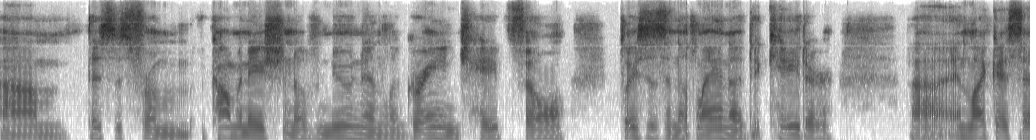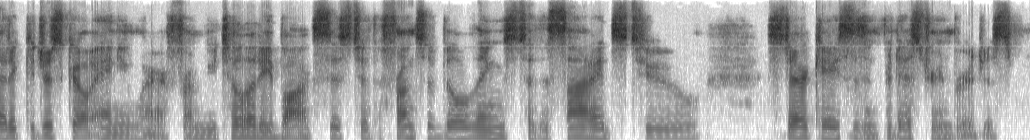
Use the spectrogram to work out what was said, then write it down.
Um, this is from a combination of Newnan, LaGrange, Hapeville, places in Atlanta, Decatur. Uh, and like I said, it could just go anywhere from utility boxes to the fronts of buildings, to the sides, to staircases and pedestrian bridges.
